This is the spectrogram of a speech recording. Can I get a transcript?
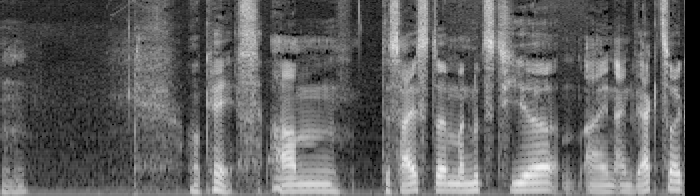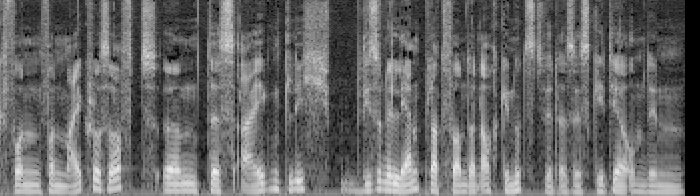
Mhm. Okay. Ähm, das heißt, äh, man nutzt hier ein, ein Werkzeug von, von Microsoft, ähm, das eigentlich wie so eine Lernplattform dann auch genutzt wird. Also es geht ja um den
